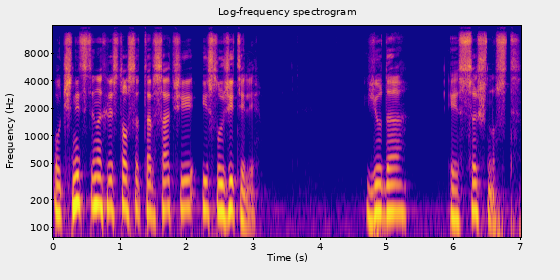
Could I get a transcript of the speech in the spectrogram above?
Учениците на Христос са търсачи и служители. Юда е същност.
